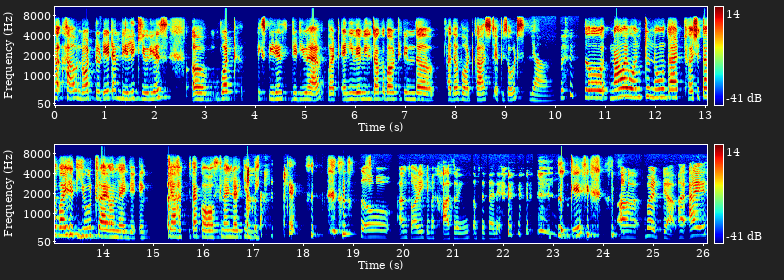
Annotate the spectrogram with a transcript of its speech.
uh, how not to date, I'm really curious. Uh, what experience did you have? But anyway, we'll talk about it in the other podcast episodes. yeah So now I want to know that Harshita, why did you try online dating? क्या हर्षिता को ऑफलाइन लड़कियां नहीं थे? so I'm sorry कि मैं खास रही हूँ सबसे पहले Okay. uh, but yeah, I, I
